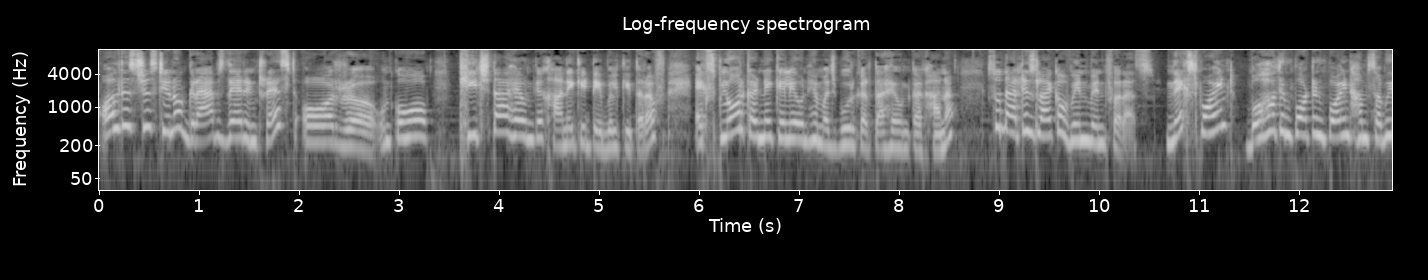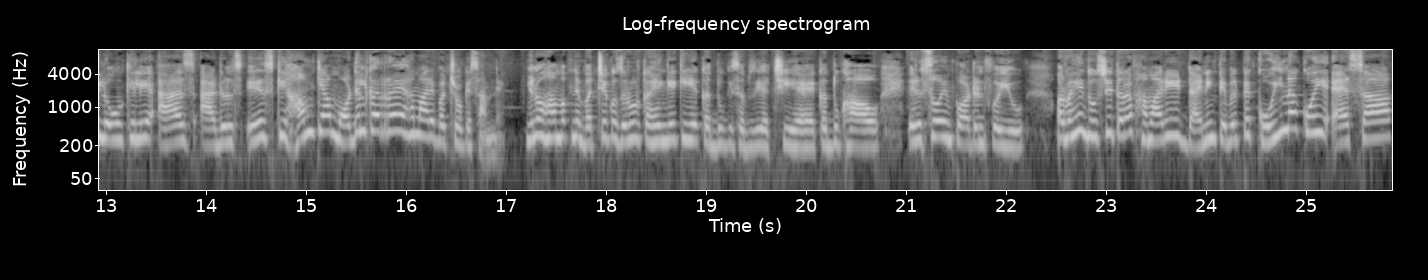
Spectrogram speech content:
All this just you know grabs their interest और uh, उनको वो खींचता है उनके खाने की टेबल की तरफ़ एक्सप्लोर करने के लिए उन्हें मजबूर करता है उनका खाना। So that is like a win win for us next point point बहुत इंपॉर्टेंट पॉइंट हम सभी लोगों के लिए एज एडल्ट इज़ कि हम क्या मॉडल कर रहे हैं हमारे बच्चों के सामने। यू you नो know, हम अपने बच्चे को ज़रूर कहेंगे कि ये कद्दू की सब्ज़ी अच्छी है कद्दू खाओ it is so important for you और वहीं दूसरी तरफ़ हमारी डाइनिंग टेबल पे कोई ना कोई ऐसा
